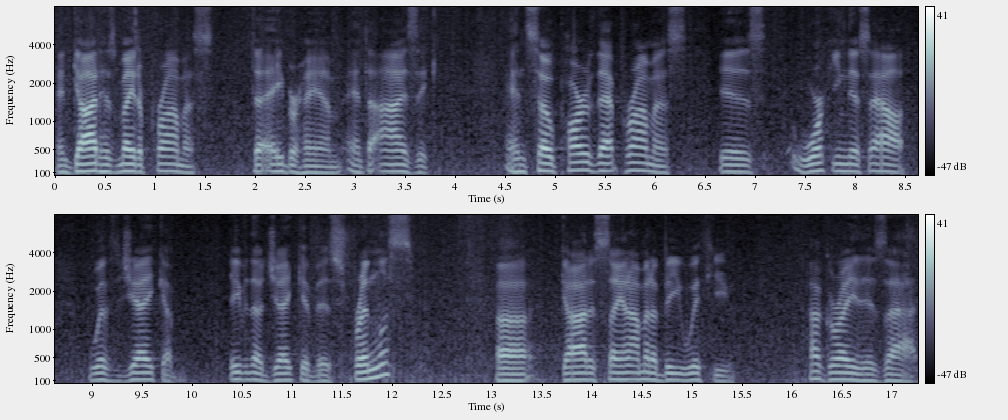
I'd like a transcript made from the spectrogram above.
And God has made a promise to Abraham and to Isaac. And so part of that promise is working this out with Jacob. Even though Jacob is friendless, uh, God is saying, I'm going to be with you. How great is that?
